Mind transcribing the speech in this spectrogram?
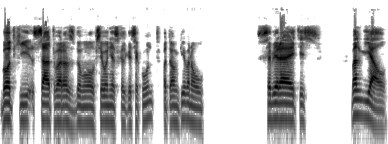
Бодхи Сатва раздумывал всего несколько секунд, потом кивнул. Собирайтесь. Вангьял,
